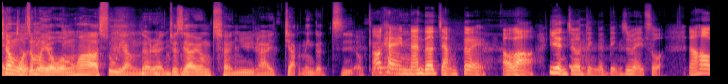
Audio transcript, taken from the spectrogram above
像我这么有文化素养的人，就是要用成语来讲那个字。OK 难得讲对，好不好？一言九鼎的鼎是没错，然后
